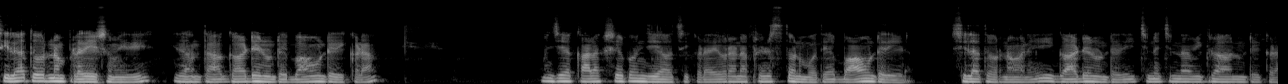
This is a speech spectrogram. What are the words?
శిలాతోరణం ప్రదేశం ఇది. ఇదంతా గార్డెన్ ఉంటుంది బాగుంటుంది ఇక్కడ. మంచిగా కాలక్షేపం చేయవచ్చు ఇక్కడ. ఎవరైనా ఫ్రెండ్స్తో పోతే బాగుంటుంది ఇక్కడ శిలాతోరణం అని ఈ గార్డెన్ ఉంటుంది. చిన్న చిన్న విగ్రహాలు ఉంటాయి ఇక్కడ.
